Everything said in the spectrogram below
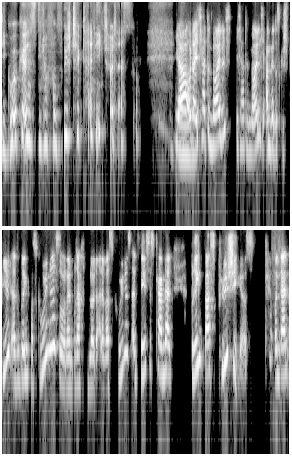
die Gurke ist, die noch vom Frühstück da liegt oder so. Ja, ähm, oder ich hatte neulich, ich hatte neulich, haben wir das gespielt, also bringt was Grünes, so, dann brachten Leute alle was Grünes. Als nächstes kam dann, bringt was Plüschiges. Und dann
